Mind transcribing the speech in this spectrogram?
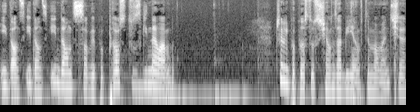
idąc, idąc, idąc sobie po prostu zginęłam. Czyli po prostu się zabiję w tym momencie.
